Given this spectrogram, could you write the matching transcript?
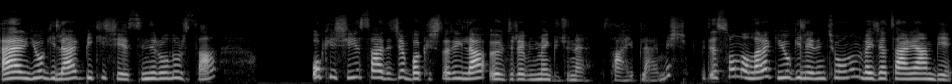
eğer yogiler bir kişiye sinir olursa o kişiyi sadece bakışlarıyla öldürebilme gücüne sahiplermiş. Bir de son olarak yogilerin çoğunun vejeteryan bir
